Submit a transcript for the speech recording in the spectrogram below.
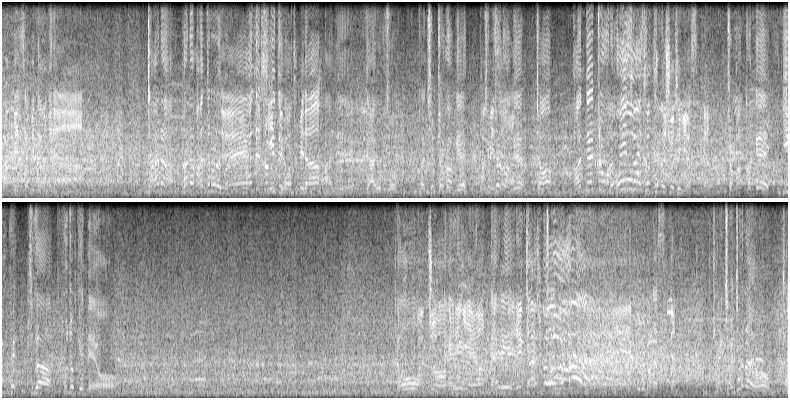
박민섭이 나갑니다. 자, 하나, 하나 만들어내는 네, 반대쪽인데요. 줍니다. 아니에요. 야, 여기서. 자, 침착하게, 침착하게. 자, 반대쪽으로. 오! 선택은 슈팅이었습니다. 정확하게 임팩트가 부족했네요. 오, 완쪽 에릭이에요. 에릭. 에릭 가지고 자, 네, 뜨고 말았습니다. 괜찮잖아요. 자,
